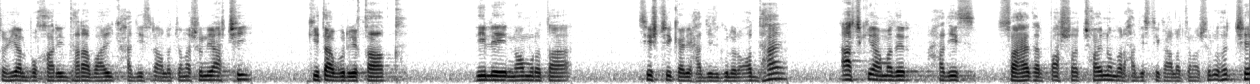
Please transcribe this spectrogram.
সহিয়াল বুখারির ধারাবাহিক হাদিসের আলোচনা শুনে আসছি। কিতাবুর রেকাক, দিলে নম্রতা সৃষ্টিকারী হাদিসগুলোর অধ্যায়। আজকে আমাদের হাদিস সহায়তার পাঁচশো ছয় নম্বর হাদিস থেকে আলোচনা শুরু হচ্ছে।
